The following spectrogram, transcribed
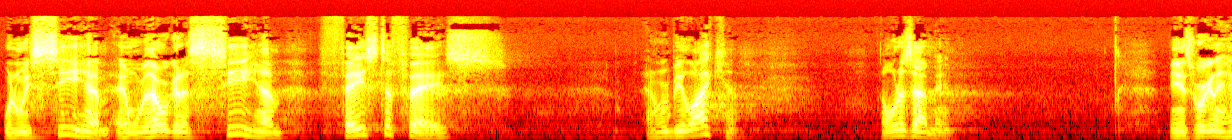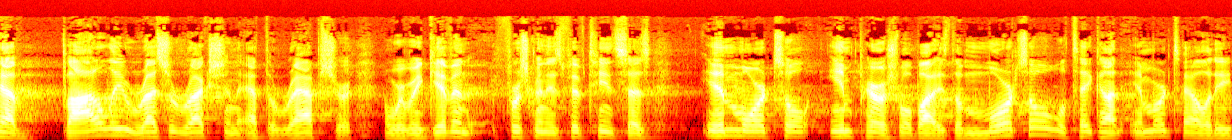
When we see him, and then we're going to see him face to face, and we'll be like him. Now, what does that mean? It means we're going to have bodily resurrection at the rapture, and we're going to be given, 1 Corinthians 15 says, immortal, imperishable bodies. The mortal will take on immortality,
